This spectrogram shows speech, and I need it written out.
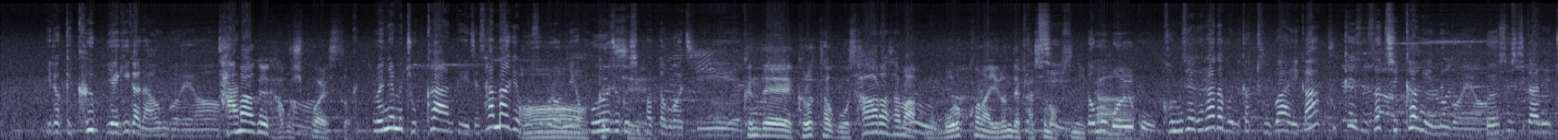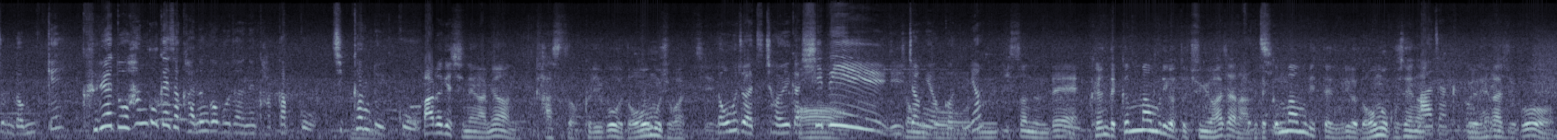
이렇게 급 얘기가 나온 거예요 사막을 가고 어. 싶어 했어 왜냐면 조카한테 이제 사막의 모습을 어, 언니가 보여주고 그치. 싶었던 거지 근데 그렇다고 사하라 사막 음. 모로코나 이런 데 갈 수는 그치. 없으니까 너무 멀고 검색을 하다 보니까 두바이가 푸켓에서 직항이 있는 거예요 6시간이 좀 넘게 그래도 한국에서 가는 것보다는 가깝고 직항도 있고 빠르게 진행하면 갔어. 그리고 너무 좋았지. 너무 좋았지 저희가 어, 10일 그 일정이었거든요 정도, 음, 있었는데 음. 그런데 끝마무리가 또 중요하잖아. 근데 그치. 끝마무리 때 우리가 너무 고생을 맞아, 그거. 해가지고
